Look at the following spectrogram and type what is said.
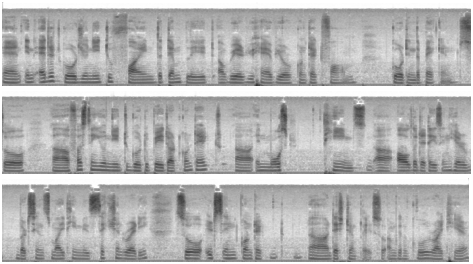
And in edit code you need to find the template uh, where you have your contact form code in the backend. So uh, first thing you need to go to page.contact uh, in most themes uh, all the data is in here but since my theme is section ready so it's in contact uh, dash template. So I'm gonna go right here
